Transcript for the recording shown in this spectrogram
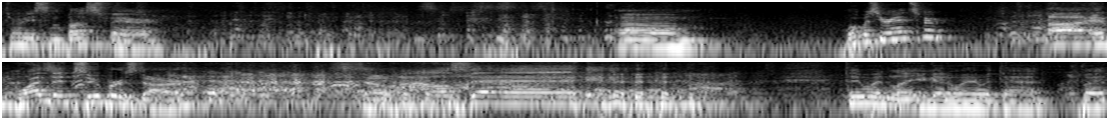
Throw you some bus fare. Um, what was your answer? Uh, it wasn't Superstar. So I'll say. They wouldn't let you get away with that, but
